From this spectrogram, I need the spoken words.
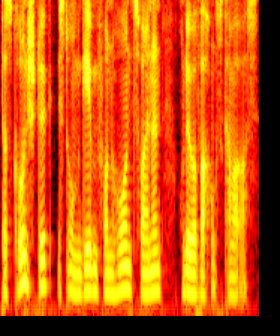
Das Grundstück ist umgeben von hohen Zäunen und Überwachungskameras.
